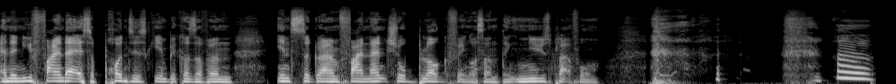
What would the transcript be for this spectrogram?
and then you find out it's a Ponzi scheme because of an Instagram financial blog thing or something, news platform.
